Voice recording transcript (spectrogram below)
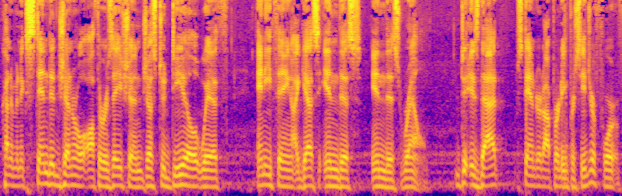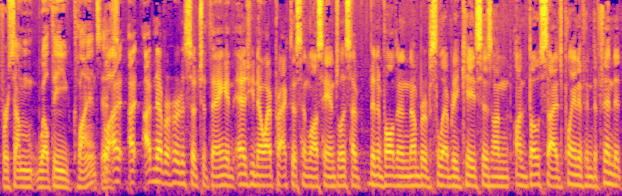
kind of an extended general authorization just to deal with anything, I guess, in this in this realm. Is that standard operating procedure for, for some wealthy clients? Well, I, have never heard of such a thing. And as you know, I practice in Los Angeles. I've been involved in a number of celebrity cases on, on both sides, plaintiff and defendant.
